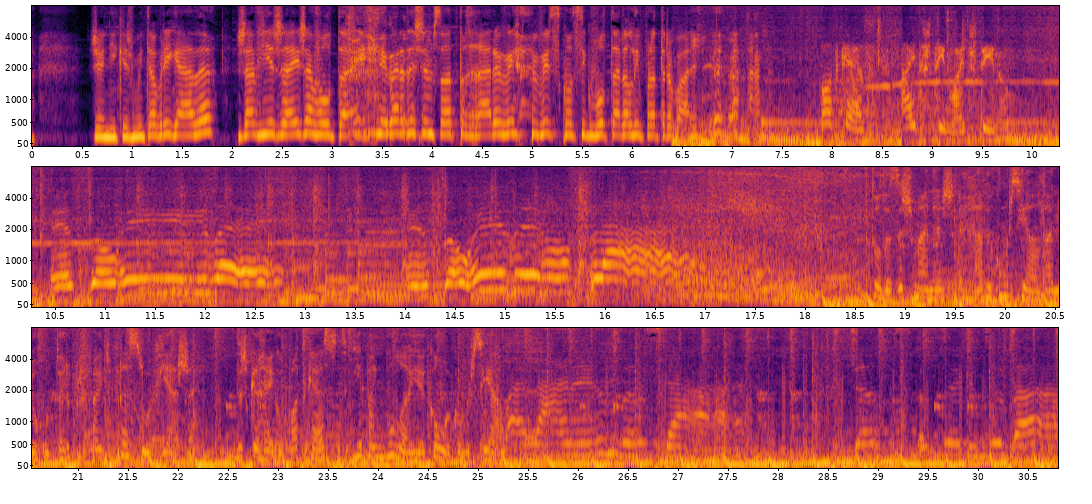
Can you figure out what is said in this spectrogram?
Joanicas, muito obrigada. Já viajei, já voltei. Agora deixa-me só aterrar a ver, a ver se consigo voltar ali para o trabalho. Podcast Ai Destino, Ai Destino. It's so easy. It's so easy to fly. Todas as semanas, a Rádio Comercial dá-lhe o roteiro perfeito para a sua viagem. Descarrega o podcast e apanhe boleia com a comercial. sky, just a ticket to buy.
